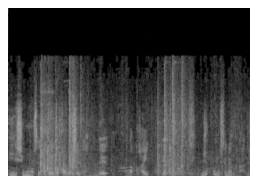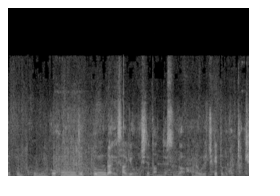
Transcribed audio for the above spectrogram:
eSIM の設定とかをしてたんで中入って10分もしてないかな。10分5分10分ぐらい作業をしてたんですがあれ俺チケットどこやったっけ？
